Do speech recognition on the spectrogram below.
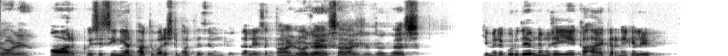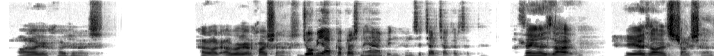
devotee. और किसी सीनियर भक्त वरिष्ठ भक्त से उनके उत्तर ले सकते हैं. कि मेरे गुरुदेव ने मुझे ये कहा है करने के लिए. जो भी आपका प्रश्न है आप उनसे चर्चा कर सकते हैं thing is that he gives all instruction.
